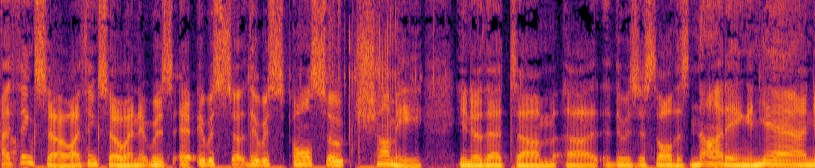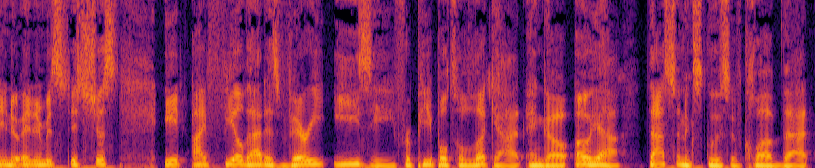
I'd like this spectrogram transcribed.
I think so. I think so. And it was it was so there was also chummy, you know, that um uh there was just all this nodding and yeah, and you know, and it was it's just it I feel that is very easy for people to look at and go, "Oh yeah, that's an exclusive club that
